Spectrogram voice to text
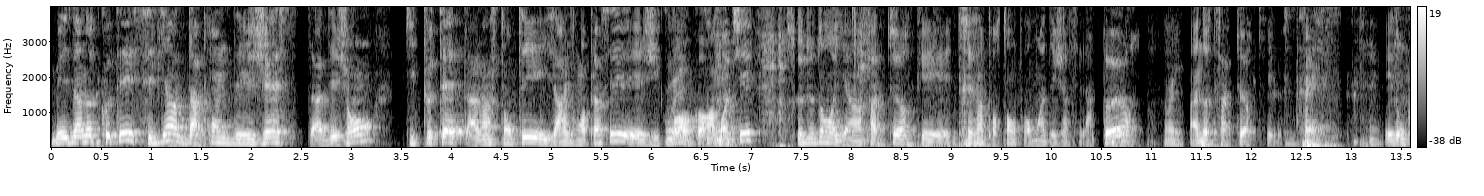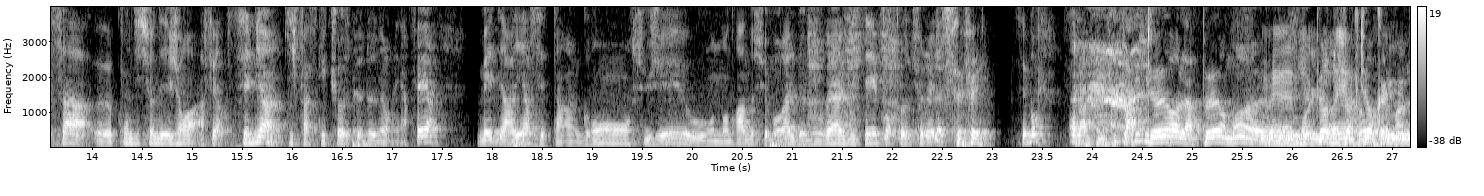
Mais d'un autre côté, c'est bien d'apprendre des gestes à des gens qui peut-être à l'instant T ils arriveront à placer et j'y crois encore à moitié parce que dedans il y a un facteur qui est très important pour moi déjà c'est la peur un autre facteur qui est le stress et donc ça euh, conditionner les gens à faire c'est bien qu'ils fassent quelque chose que de ne rien faire mais derrière, c'est un grand sujet où on demandera à M. Morel de nous réinviter pour clôturer la C'est fait. C'est bon? Le facteur, la peur, moi, euh, j'ai peur du facteur quand même,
